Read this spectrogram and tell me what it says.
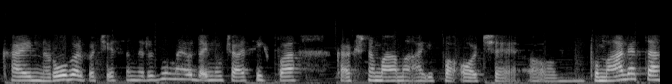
kaj narobe ali pa če se ne razumejo, da jim včasih pa kakšna mama ali pa oče um, pomagata.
